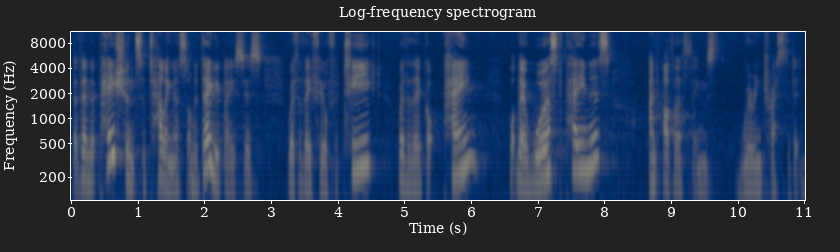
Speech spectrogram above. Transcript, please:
but then the patients are telling us on a daily basis whether they feel fatigued, whether they've got pain, what their worst pain is, and other things we're interested in.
